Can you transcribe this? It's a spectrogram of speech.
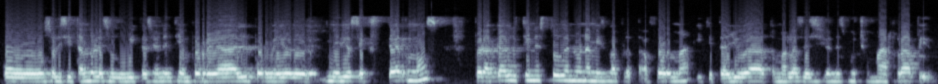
o solicitándoles su ubicación en tiempo real por medio de medios externos, pero acá lo tienes todo en una misma plataforma y que te ayuda a tomar las decisiones mucho más rápido.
